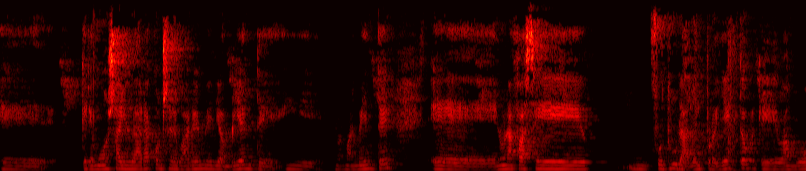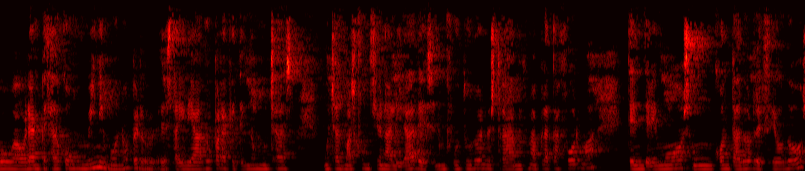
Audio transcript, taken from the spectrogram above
eh, queremos ayudar a conservar el medio ambiente y normalmente eh, en una fase futura del proyecto, porque Van ahora ha empezado con un mínimo, ¿no? pero está ideado para que tenga muchas, muchas más funcionalidades. En un futuro, en nuestra misma plataforma, tendremos un contador de CO2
